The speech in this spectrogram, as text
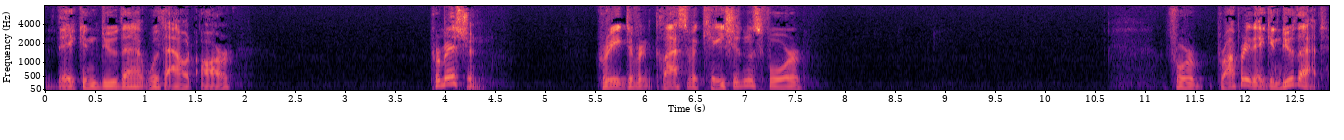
They can do that without our permission. Create different classifications for for property, they can do that.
